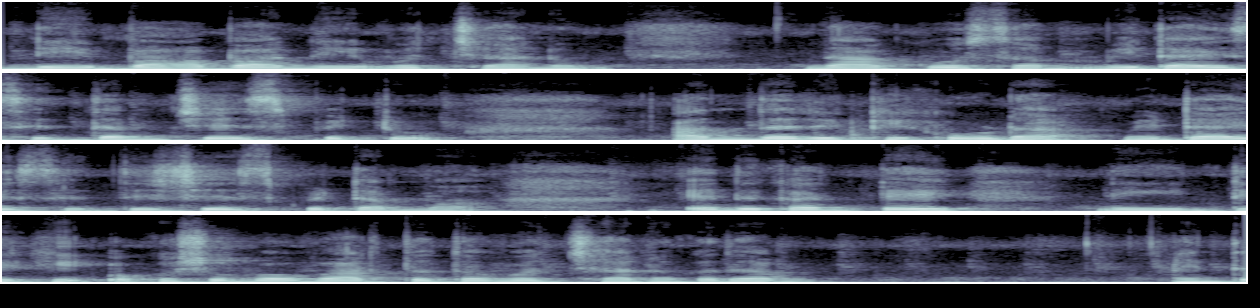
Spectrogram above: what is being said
నీ బాబాని వచ్చాను. నా కోసం మిఠాయి సిద్ధం చేసి పెట్టు. అందరికీ కూడా మిఠాయి సిద్ధి చేసి పెట్టమ్మా. ఎందుకంటే నీ ఇంటికి ఒక శుభవార్తతో వచ్చాను కదా. ఇంత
